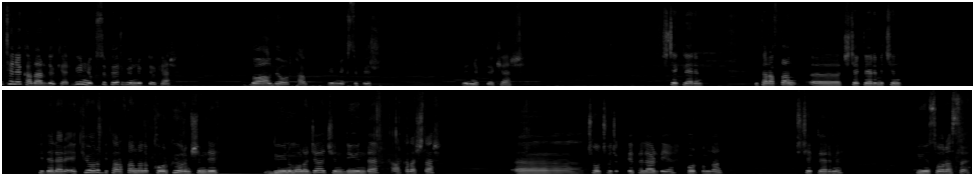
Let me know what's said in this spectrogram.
Bitene kadar döker. Günlük süpür, günlük döker. Doğal bir ortam. Günlük süpür, günlük döker. Çiçeklerim. Bir taraftan e, çiçeklerim için fideleri ekiyorum. Bir taraftan da korkuyorum. Şimdi düğünüm olacağı için düğünde arkadaşlar e, çol çocuk depeler diye korkumdan çiçeklerimi düğün sonrası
